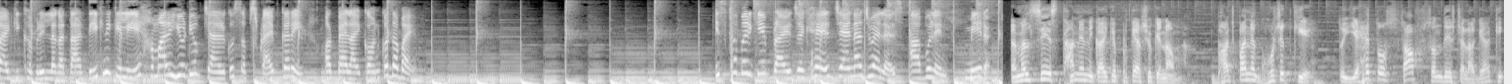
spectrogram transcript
इंस्पायर की खबरें लगातार देखने के लिए हमारे YouTube चैनल को सब्सक्राइब करें और बेल आइकॉन को दबाएँ। इस खबर के प्रायोजक है जैना ज्वेलर्स आबुलेन मेरठ एमएलसी स्थानीय निकाय के प्रत्याशियों के नाम भाजपा ने घोषित किए तो यह तो साफ़ संदेश चला गया कि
